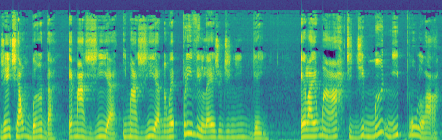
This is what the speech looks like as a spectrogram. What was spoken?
Gente, a Umbanda é magia e magia não é privilégio de ninguém. Ela é uma arte de manipular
